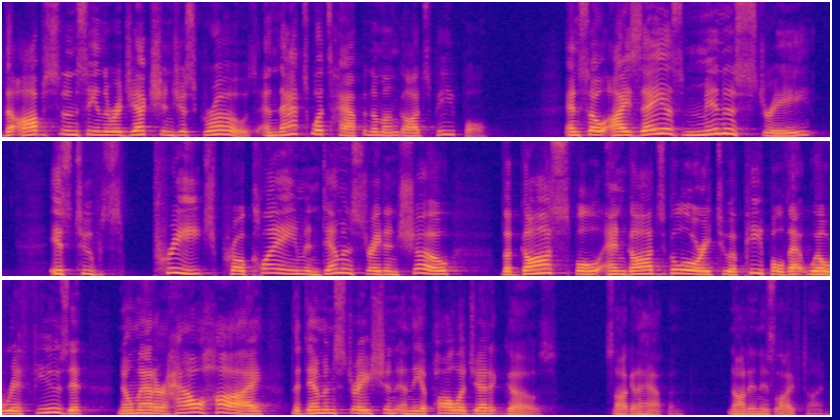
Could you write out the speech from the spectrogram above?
the obstinacy and the rejection just grows. And that's what's happened among God's people. And so Isaiah's ministry is to preach, proclaim, and demonstrate and show the gospel and God's glory to a people that will refuse it no matter how high the demonstration and the apologetic goes. It's not going to happen, not in his lifetime.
